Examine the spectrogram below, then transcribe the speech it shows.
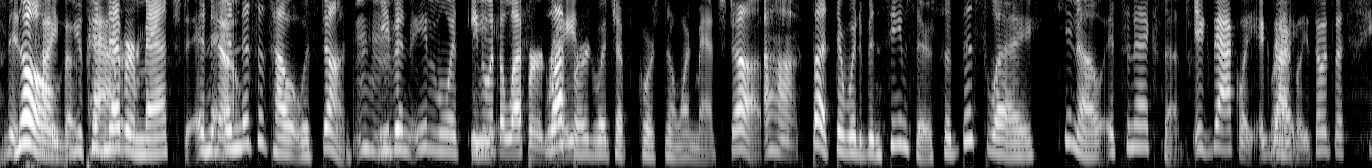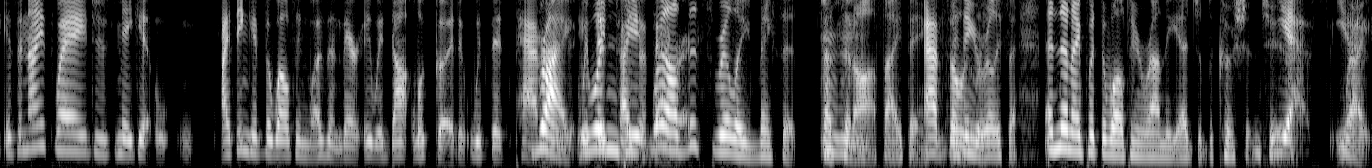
this no, type of you could never match, and No. and this is how it was done. Mhm. Even even with the even with the leopard, right? leopard, which of course no one matched up, Uh huh. but there would have been seams there. So this way, you know, it's an accent. Exactly. Exactly. So it's a it's a nice way to just make it. I think if the welting wasn't there, it would not look good with this pattern. right. With it wouldn't this type be of well. This really makes it sets it Mhm. off. I think. Absolutely. I think it really sets. And then I put the welting around the edge of the cushion too. Yes. Yes. Right,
